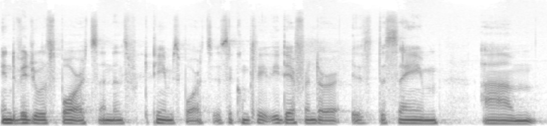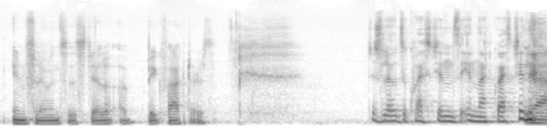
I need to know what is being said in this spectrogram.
individual sports and then team sports? Is it completely different, or is the same um, influences still a big factors? There's loads of questions in that question. Yeah.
